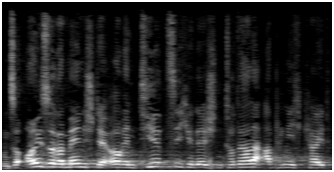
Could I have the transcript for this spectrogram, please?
Unser äußerer Mensch, der orientiert sich und der ist in totaler Abhängigkeit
